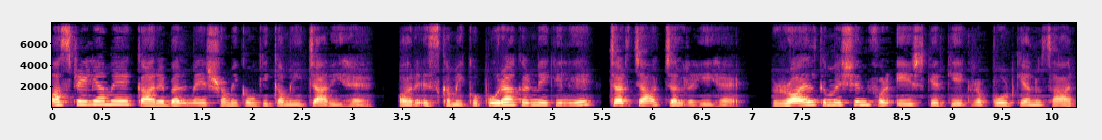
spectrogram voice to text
ऑस्ट्रेलिया में कार्यबल में श्रमिकों की कमी जारी है और इस कमी को पूरा करने के लिए चर्चा चल रही है। Royal commission for age care की एक रिपोर्ट के अनुसार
